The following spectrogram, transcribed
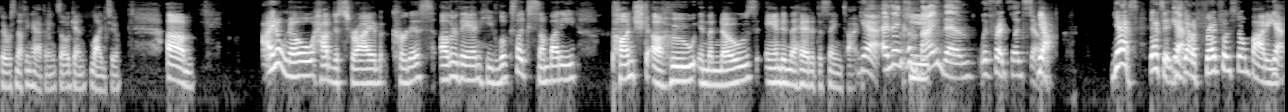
there was nothing happening. So again, lied to. Um I don't know how to describe Curtis other than he looks like somebody punched a who in the nose and in the head at the same time. Yeah, and then He- combine them with Fred Flintstone. Yeah. Yes, that's it. Yeah. He's got a Fred Flintstone body. Yeah.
